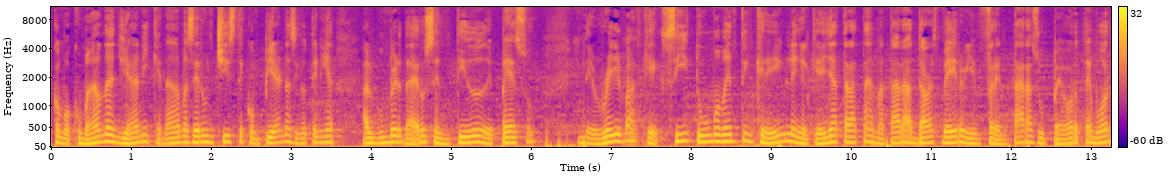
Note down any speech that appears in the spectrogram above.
como Kumail Nanjiani, que nada más era un chiste con piernas y no tenía algún verdadero sentido de peso. De Reva, que sí tuvo un momento increíble en el que ella trata de matar a Darth Vader y enfrentar a su peor temor,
